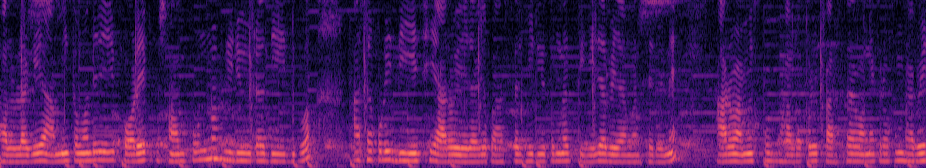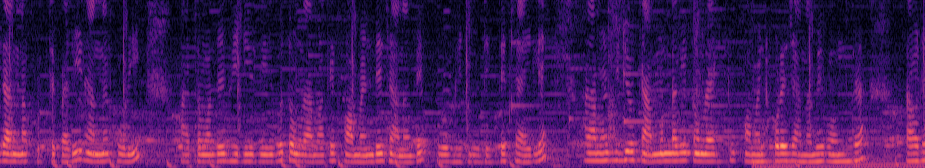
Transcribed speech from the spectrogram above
ভালো লাগে। আমি তোমাদের এর পরে সম্পূর্ণ ভিডিওটা দিয়ে দিব। আশা করি দিয়েছি আরও এর আগে পাস্তার ভিডিও তোমরা পেয়ে যাবে আমার চ্যানেলে। আরও আমি খুব ভালো করে পাস্তা অনেক রকমভাবেই রান্না করতে পারি, রান্না করি। আর তোমাদের ভিডিও দিয়ে দেবো, তোমরা আমাকে কমেন্টে জানাবে পুরো ভিডিও দেখতে চাইলে। আর আমার ভিডিও কেমন লাগে তোমরা একটু কমেন্ট করে জানাবে বন্ধুরা। তাহলে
